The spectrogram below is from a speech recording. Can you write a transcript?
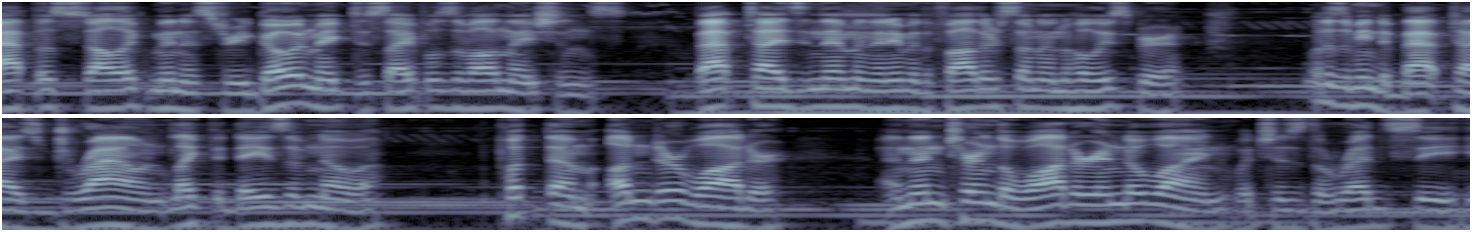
apostolic ministry. Go and make disciples of all nations, baptizing them in the name of the Father, Son, and Holy Spirit. What does it mean to baptize? Drowned, like the days of Noah put them under water, and then turned the water into wine, which is the Red Sea.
